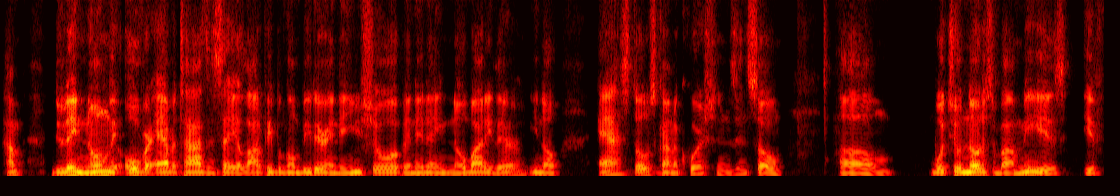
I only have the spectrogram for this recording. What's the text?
How do they normally over advertise and say a lot of people gonna be there, and then you show up and it ain't nobody there? You know, ask those kind of questions. And so, um, what you'll notice about me is if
